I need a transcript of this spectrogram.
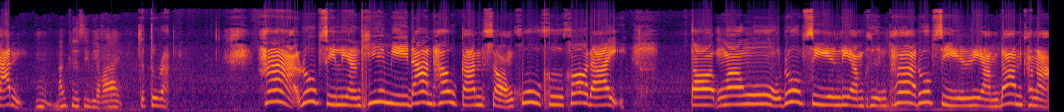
กัน อืมนั่นคือสี่เหลี่ยมอะไรจัตุรัส 5. รูปสี่เหลี่ยมที่มีด้านเท่ากันสองคู่คือข้อใด ตอบงองู รูปสี่เหลี่ยมผืนผ้ารูปสี่เหลี่ยมด้านขนา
